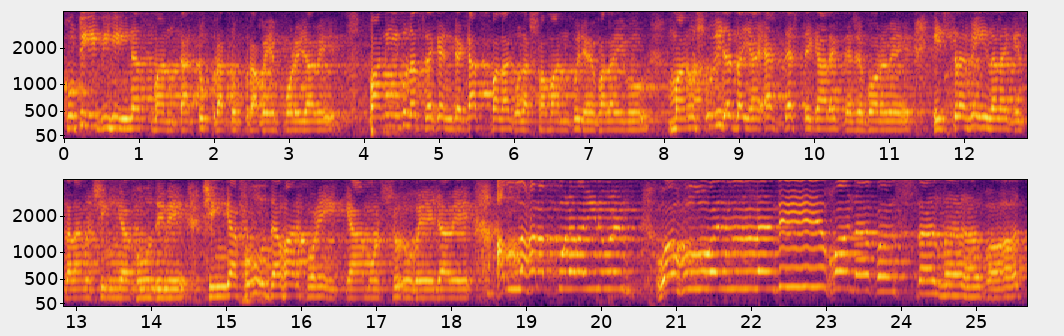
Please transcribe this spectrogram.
খুঁটিবিহীন আসমানটা টুকরা টুকরা হয়ে পড়ে যাবে পানিগুলা সেকেন্ডে গাছপালা গুলা সমান করে ফেলাইব মানুষ উইরা যাইয়া এক দেশ থেকে আরেক দেশে পড়বে ইসরাফিল আলাইহিস সালাম সিঙ্গা ফু দিবে সিঙ্গা ফু দেওয়ার পরে কিয়ামত শুরু হয়ে যাবে আল্লাহ রাব্বুল আলামিন বলেন وهو الذي خلق السماوات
